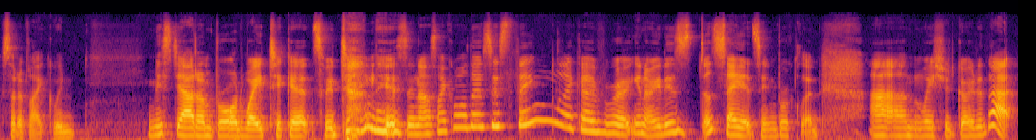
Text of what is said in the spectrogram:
sort of like we'd missed out on Broadway tickets. We'd done this, and I was like, "Well, there's this thing like over, you know, it is does say it's in Brooklyn. Um, we should go to that."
